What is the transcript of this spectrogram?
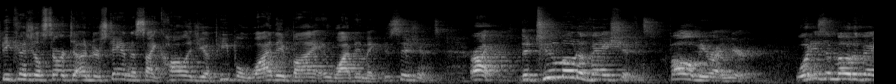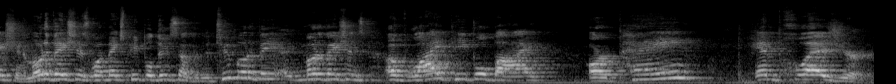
because you'll start to understand the psychology of people, why they buy and why they make decisions. All right, the two motivations, follow me right here. What is a motivation? A motivation is what makes people do something. The two motiva- motivations of why people buy are pain and pleasure.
